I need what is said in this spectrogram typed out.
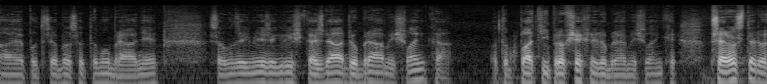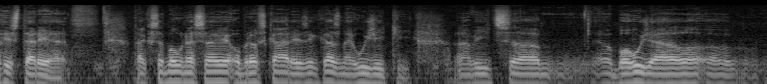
a je potřeba se tomu bránit. Samozřejmě, že když každá dobrá myšlenka a to platí pro všechny dobré myšlenky, přeroste do hysterie, tak sebou nese i obrovská rizika zneužití. Navíc eh, bohužel eh,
